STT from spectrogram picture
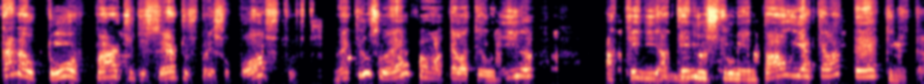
cada autor parte de certos pressupostos né, que os levam àquela teoria, aquele, aquele instrumental e aquela técnica.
